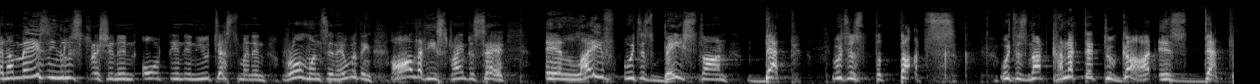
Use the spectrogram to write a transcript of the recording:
an amazing illustration in Old in, in New Testament, in Romans and everything. All that he's trying to say, a life which is based on death, which is the thoughts, which is not connected to God, is death.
